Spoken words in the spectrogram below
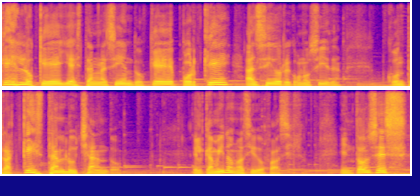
qué es lo que ellas están haciendo, qué, por qué han sido reconocidas, contra qué están luchando. El camino no ha sido fácil. Entonces,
